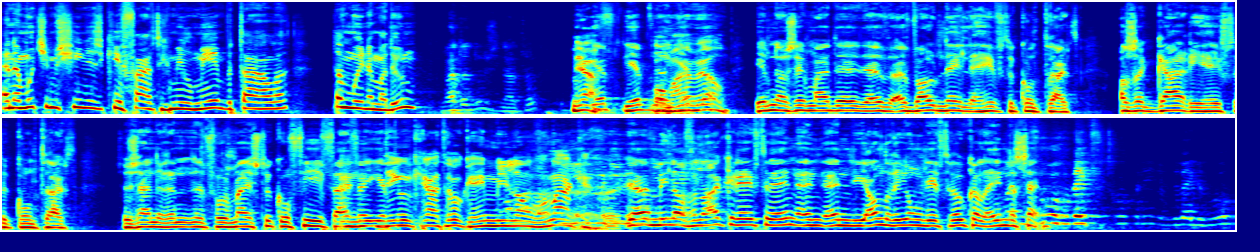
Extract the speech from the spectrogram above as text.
En dan moet je misschien eens een keer 50 mil meer betalen. Dan moet je dat maar doen. Maar dat doen ze nou toch? Ja, je hebt, je hebt, voor je mij hebt wel. nou, je hebt nou zeg maar, de, de, Wout Nelen heeft een contract. Azagari heeft een contract. Zo zijn er een, volgens mij een stuk of vier, vijf. En? Je hebt dingen krijgt er ook een, Milan van Aken. ja, Milan van Akker heeft er een. En, en die andere jongen die heeft er ook al een. Dat zijn, vorige week vertrokken is, of de week ervoor?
